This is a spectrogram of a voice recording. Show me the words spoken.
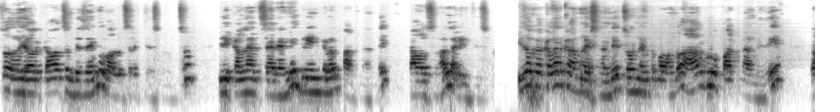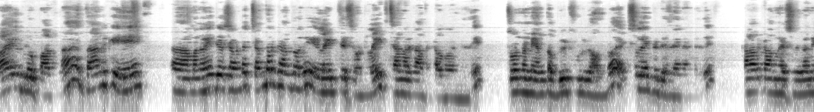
సో ఎవరికి కావాల్సిన డిజైన్ వాళ్ళు సెలెక్ట్ చేసుకోవచ్చు. ఇది కల్నాథ్ శారీ అండి. గ్రీన్ కలర్ పాటన అండి. కావాల్సిన వాళ్ళు అడిగి తీసుకోండి. ఇది ఒక కలర్ కాంబినేషన్ అండి. చూడండి ఎంత బాగుందో. ఆర్ బ్లూ పాటన అండి ఇది. రాయల్ బ్లూ పాటన దానికి మనం ఏం చేసామంటే చంద్రకాంత్ అని లైట్ చేసామంటే లైట్ చంద్రకాంత్ కలర్ అనేది చూడండి ఎంత బ్యూటిఫుల్గా ఉందో. ఎక్సలెంట్ డిజైన్ అనేది ఇది కలర్ కాంబినేషన్ కానీ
